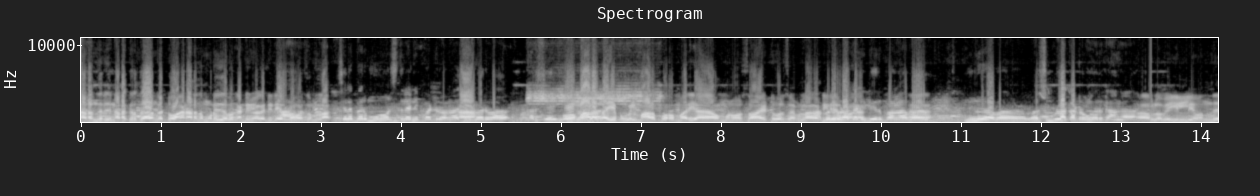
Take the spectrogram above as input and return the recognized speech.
நடந்துரு நடக்கிறதுக்காக கட்டுவாங்க நடந்து முடிஞ்சதுக்கப்புறம் கண்டினியூ கட்டிட்டே இருப்பாங்க வருஷம்லாம் சில பேர் மூணு வருஷத்துல நிப்பாட்டுவாங்க ஓ மாலை ஐயப்பன் கோயில் மாலை போடுற மாதிரியா மூணு வருஷம் எட்டு வருஷம் இப்படிலாம் கட்டிட்டே கூட இருப்பாங்க. கட்டிட்டு இருப்பாங்க வ- முன்னு வ- வருஷம் ஃபுல்லாக கட்டுறவங்க இருக்காங்க. அவ்வளோ வெயில்லையும் வந்து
